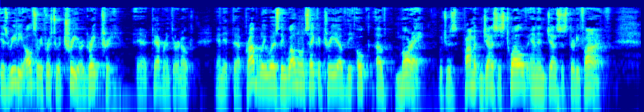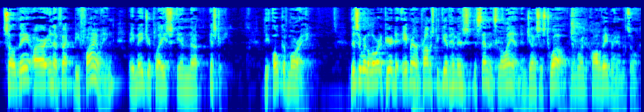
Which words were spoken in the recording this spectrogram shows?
is really also refers to a tree or a great tree, a terebinth or an oak and it uh, probably was the well-known sacred tree of the oak of Moreh, which was prominent in Genesis 12 and in Genesis 35. So they are in effect defiling a major place in uh, history. the oak of Moreh. This is where the Lord appeared to Abraham and promised to give him his descendants in the land in Genesis 12. Remember when the call of Abraham and so on.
